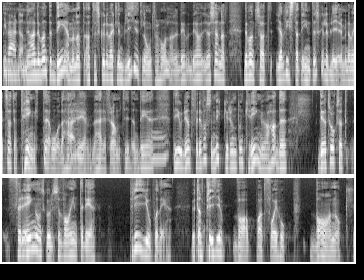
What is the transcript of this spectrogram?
i världen? Ja, det var inte det, men att, att det skulle verkligen bli ett långt förhållande. Det, det, jag, jag kände att det var inte så att jag visste att det inte skulle bli det, men det var inte så att jag tänkte åh, det här är, det här är framtiden. Det, det gjorde jag inte, för det var så mycket runt omkring. Jag, hade, det, jag tror också att för en gångs skull så var inte det prio på det, utan prio var på att få ihop barn och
